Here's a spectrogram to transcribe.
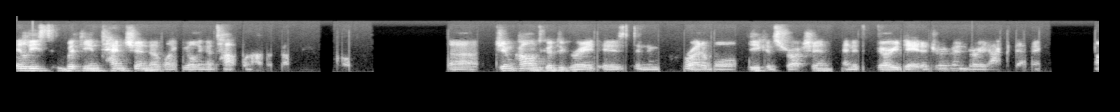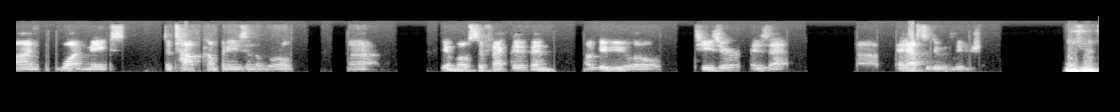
at least with the intention of like building a top 100 company. Uh, Jim Collins' Good to Great is an incredible deconstruction, and it's very data driven, very academic on what makes the top companies in the world uh, you know, most effective. And I'll give you a little teaser: is that uh, it has to do with leadership. Mm-hmm.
